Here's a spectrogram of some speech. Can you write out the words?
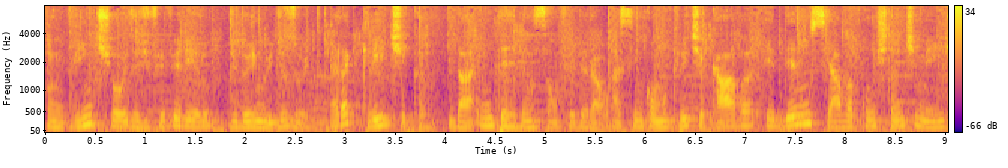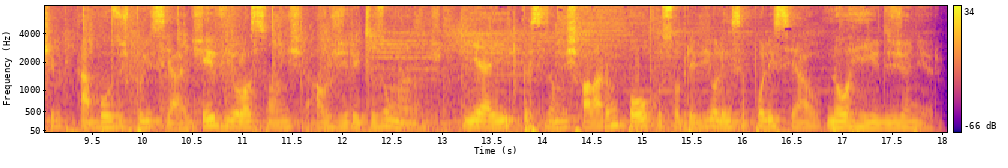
em 28 de fevereiro de 2018. Era crítica da intervenção federal, assim como criticava e denunciava constantemente abusos policiais e violações aos direitos humanos. E é aí que precisamos falar um pouco sobre a violência policial no Rio de Janeiro.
